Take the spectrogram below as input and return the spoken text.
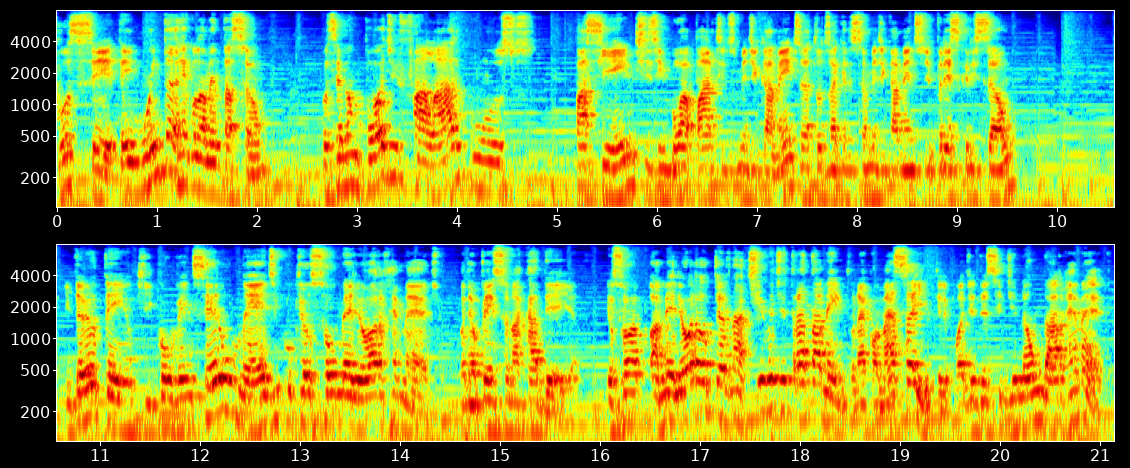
você tem muita regulamentação, você não pode falar com os pacientes em boa parte dos medicamentos, né, todos aqueles são medicamentos de prescrição. Então eu tenho que convencer um médico que eu sou o melhor remédio, quando eu penso na cadeia eu sou a melhor alternativa de tratamento, né? Começa aí, porque ele pode decidir não dar remédio.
